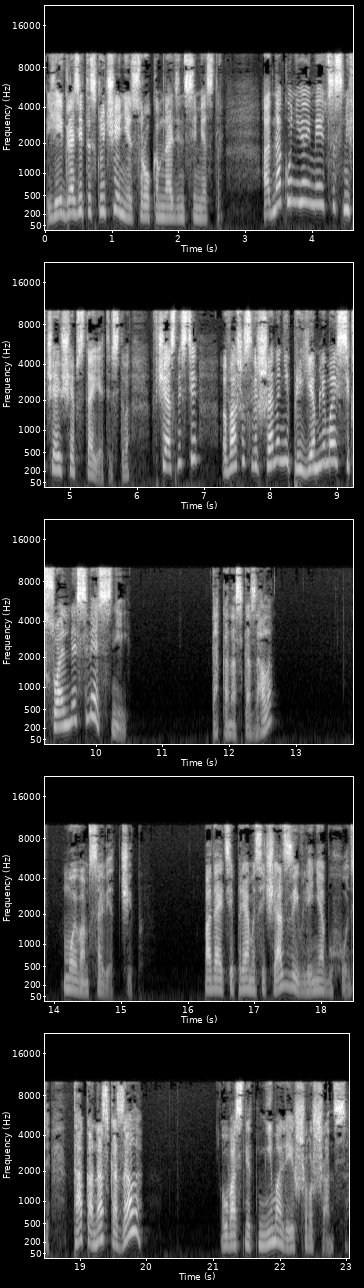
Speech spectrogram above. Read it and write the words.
Ей грозит исключение сроком на один семестр. Однако у нее имеются смягчающие обстоятельства. В частности, ваша совершенно неприемлемая сексуальная связь с ней. Так она сказала? Мой вам совет, Чип. Подайте прямо сейчас заявление об уходе. Так она сказала? У вас нет ни малейшего шанса.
